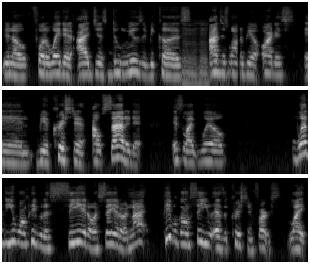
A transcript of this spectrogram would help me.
you know, for the way that I just do music because Mhm. I just want to be an artist and be a Christian outside of that. It's like, well, whether you want people to see it or say it or not, people gonna see you as a Christian first. Like,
